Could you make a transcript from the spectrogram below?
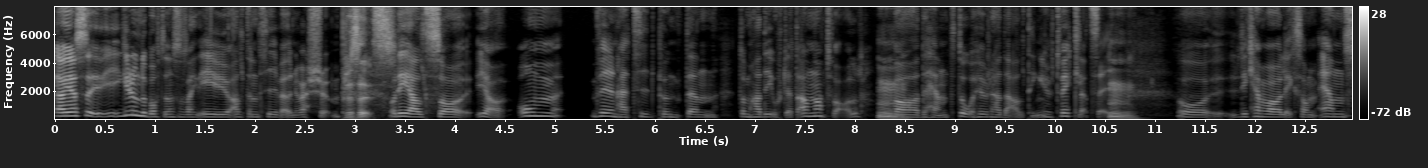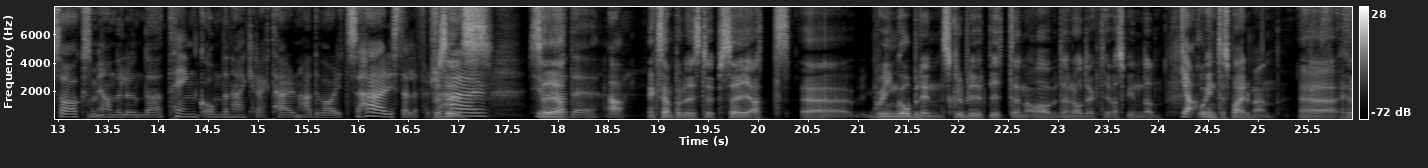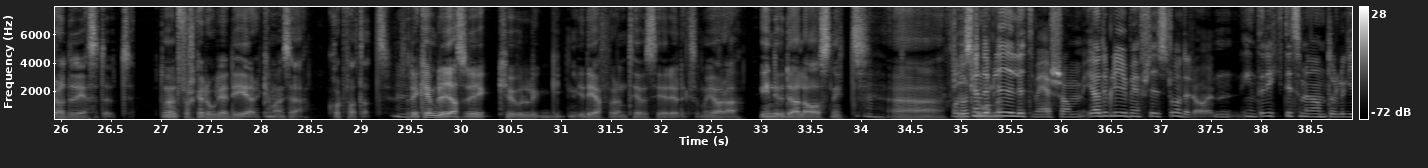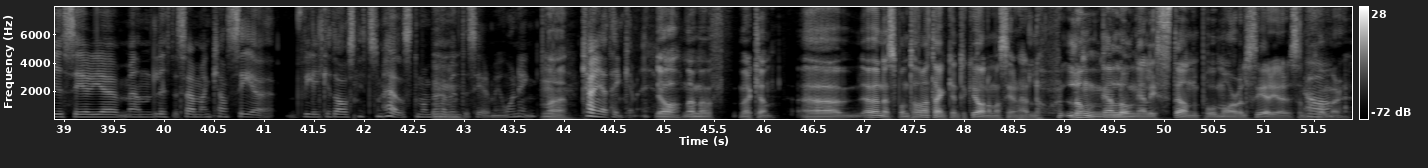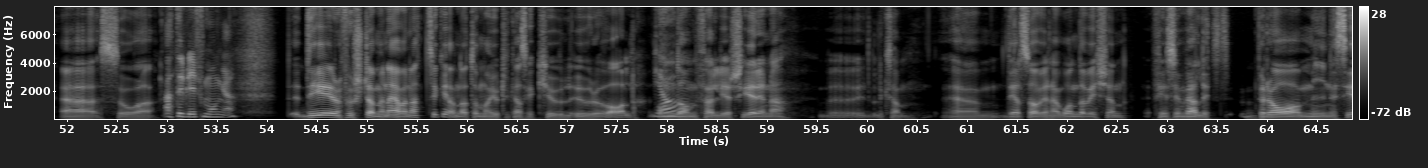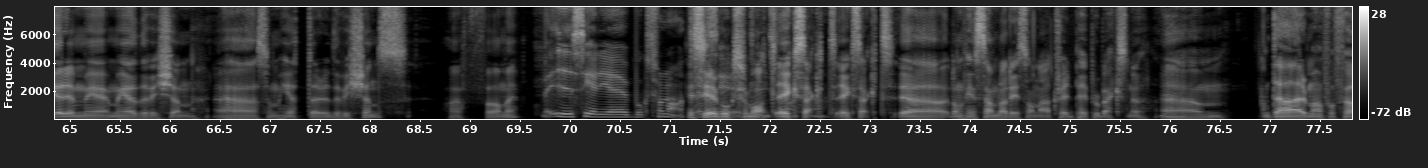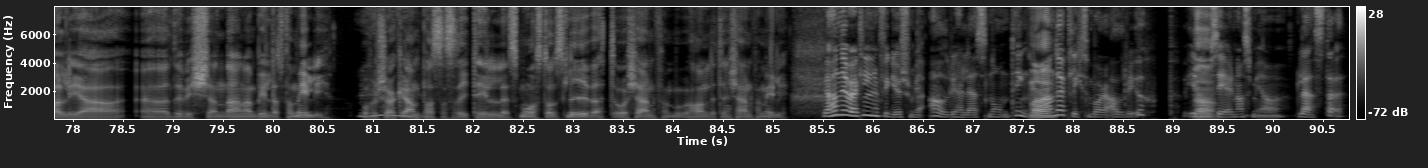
Ja, alltså, i grund och botten som sagt är ju alternativa universum. Precis. Och det är alltså, ja, om vid den här tidpunkten de hade gjort ett annat val, mm. vad hade hänt då? Hur hade allting utvecklat sig? Mm. Och det kan vara liksom en sak som är annorlunda. Tänk om den här karaktären hade varit så här istället för Precis. så här. Hur säg hade, att, ja. Exempelvis typ, säg att uh, Green Goblin skulle blivit biten av den radioaktiva spindeln ja. och inte Spiderman. Uh, hur hade det sett ut? De utforskar roliga idéer kan man säga kortfattat. Mm. Så det kan bli, alltså det är kul idé för en tv-serie liksom att göra individuella avsnitt. Mm. Uh, och då kan det bli lite mer som, ja det blir ju mer fristående då, inte riktigt som en antologiserie men lite så här man kan se vilket avsnitt som helst man behöver mm. inte se dem i ordning. Nej. Kan jag tänka mig. Ja, nej men verkligen. Uh, jag vet inte, spontana tanken tycker jag när man ser den här långa, långa listan på Marvel-serier som ja. kommer. Uh, så... Att det blir för många? Det är den första, men även att tycker jag att de har gjort ett ganska kul urval. Ja. Om de följer serierna. Eh, liksom. Um, dels har vi den här WandaVision. Det finns en väldigt bra miniserie med, med The Vision uh, som heter The Visions, har jag för mig. I serieboksformat? I serieboksformat, exakt, ja. exakt. Uh, de finns samlade i sådana trade paperbacks nu. Mm. Um, där man får följa The Vision när han har bildat familj och mm. försöker anpassa sig till småstadslivet och ha en liten kärnfamilj. Ja, han är verkligen en figur som jag aldrig har läst någonting om. Han dök liksom bara aldrig upp i Nej. de serierna som jag läste.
